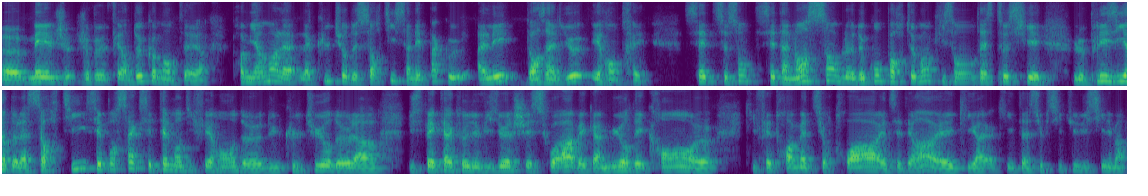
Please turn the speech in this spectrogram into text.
Euh, mais je, veux faire deux commentaires. Premièrement, la, la culture de sortie, ça n'est pas que aller dans un lieu et rentrer. C'est un ensemble de comportements qui sont associés. Le plaisir de la sortie, c'est pour ça que c'est tellement différent d'une culture de la, du spectacle audiovisuel chez soi avec un mur d'écran euh, qui fait 3 mètres sur 3, etc., et qui, a- qui est un substitut du cinéma.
